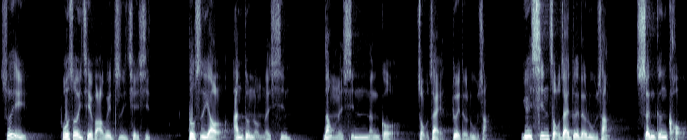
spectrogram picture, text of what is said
所以佛说一切法为治一切心。都是要安顿我们的心，让我们心能够走在对的路上。因为心走在对的路上，身跟口，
